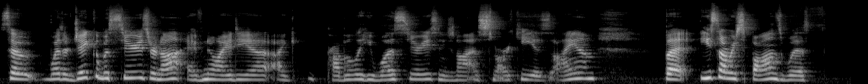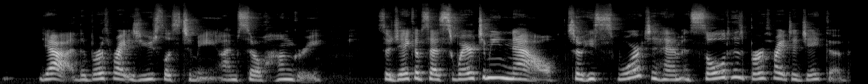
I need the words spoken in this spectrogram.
So whether Jacob was serious or not, I have no idea. I probably he was serious and he's not as snarky as I am. But Esau responds with, "Yeah, the birthright is useless to me. I'm so hungry." So Jacob says, Swear to me now. So he swore to him and sold his birthright to Jacob.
